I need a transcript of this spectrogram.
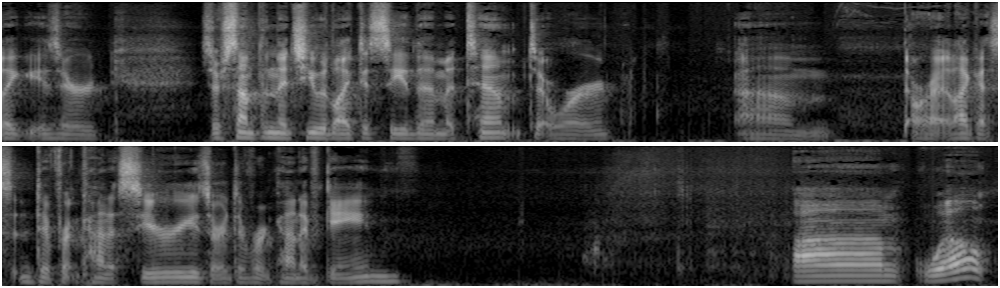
like? Is there is there something that you would like to see them attempt or um or like a different kind of series or a different kind of game? Um, well,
